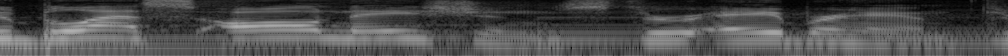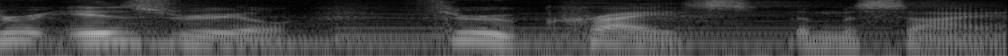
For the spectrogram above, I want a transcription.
to bless all nations through Abraham, through Israel, through Christ the Messiah.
